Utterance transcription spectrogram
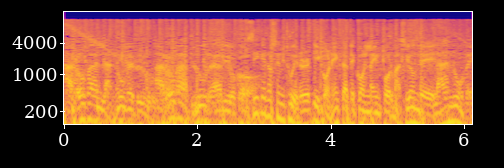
Arroba la nube blue. Arroba blue radio com. Síguenos en Twitter y conéctate con la información de la nube.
